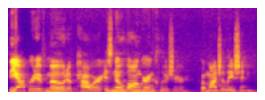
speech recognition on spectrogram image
The operative mode of power is no longer enclosure, but modulation.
